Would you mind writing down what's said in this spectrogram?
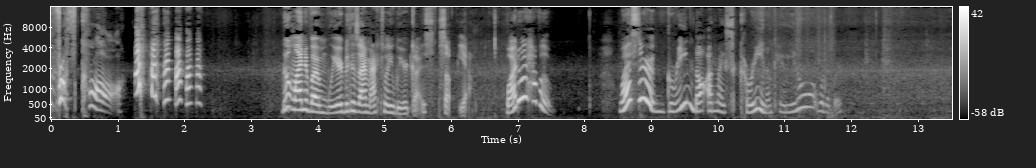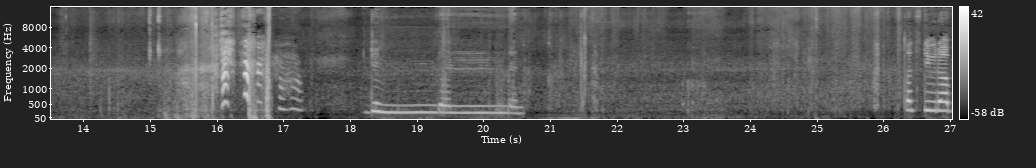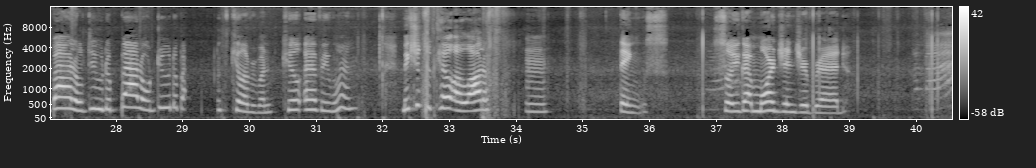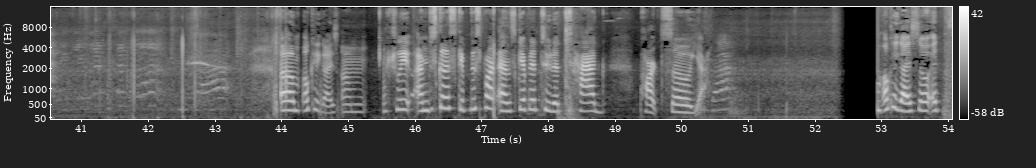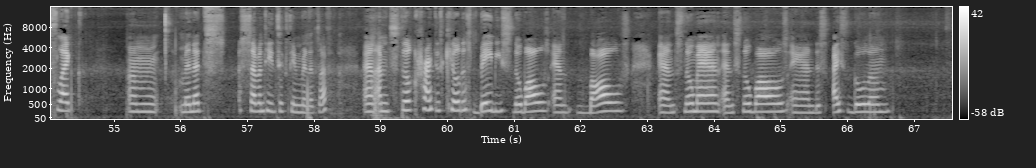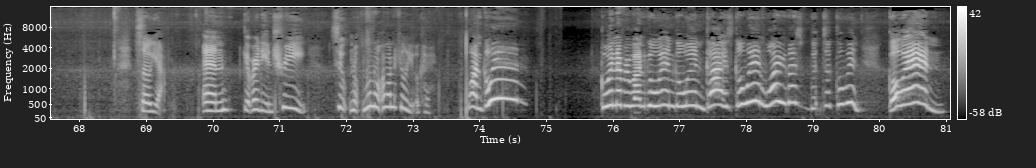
Frost Claw! Don't mind if I'm weird because I'm actually weird, guys. So, yeah. Why do I have a... Why is there a green dot on my screen? Okay, you know what? Whatever. dun, dun, dun. Let's do the battle, do the battle, do the battle. Let's kill everyone. Kill everyone. Make sure to kill a lot of mm, things. So you get more gingerbread. Um, okay guys, um, actually, I'm just gonna skip this part and skip it to the tag part, so yeah. Okay guys, so it's like, um, minutes, 17, 16 minutes left and I'm still trying to kill this baby snowballs and balls and snowman and snowballs and this ice golem. So yeah, and get ready in three, two, no, no, no, I want to kill you. Okay, one, go in, go in, everyone, go in, go in, guys, go in. Why are you guys to go in? Go in,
